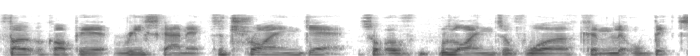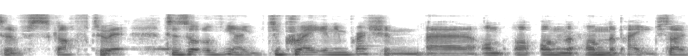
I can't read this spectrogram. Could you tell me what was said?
photocopy it, rescan it to try and get sort of lines of work and little bits of scuff to it to sort of you know to create an impression uh, on on the, on the page. So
